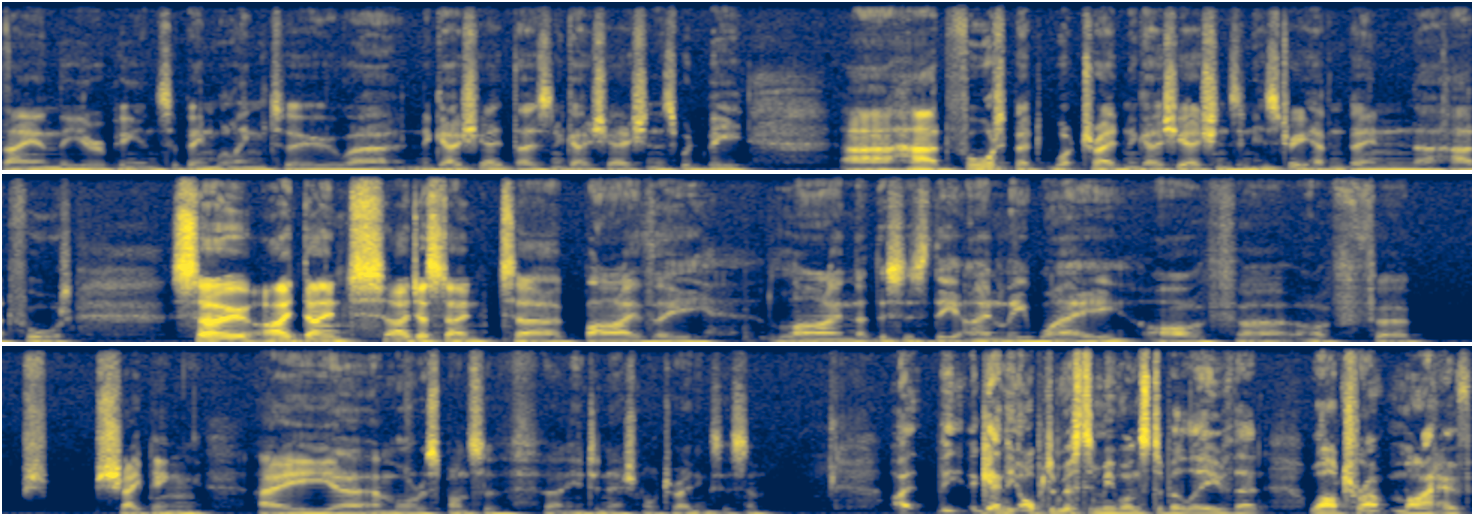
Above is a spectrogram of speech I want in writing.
They and the Europeans have been willing to negotiate. Those negotiations would be uh, hard fought, but what trade negotiations in history haven't been uh, hard fought? So I don't, I just don't uh, buy the line that this is the only way of uh, of uh, sh- shaping a, uh, a, more responsive international trading system. I, the, again, the optimist in me wants to believe that while Trump might have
